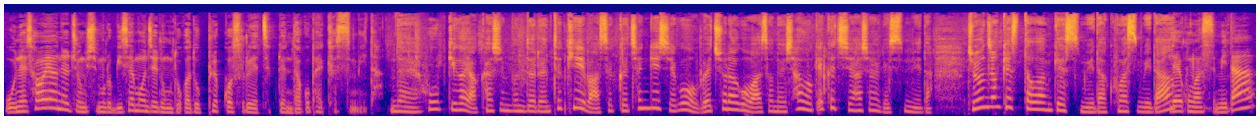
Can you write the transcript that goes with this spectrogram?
오늘 서해안을 중심으로 미세먼지 농도가 높을 것으로 예측된다고 밝혔습니다. 네. 호흡기가 약하신 분들은 특히 마스크 챙기시고 외출하고 와서는 샤워 깨끗이 하셔야겠습니다. 조현정 캐스터와 함께했습니다. 고맙습니다. 네, 고맙습니다.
